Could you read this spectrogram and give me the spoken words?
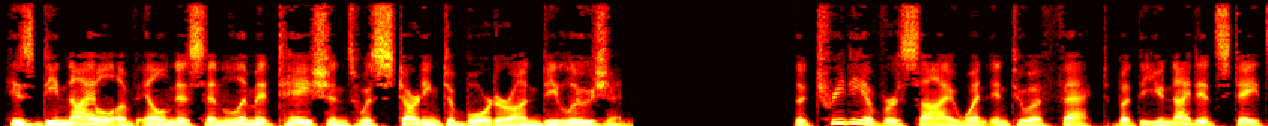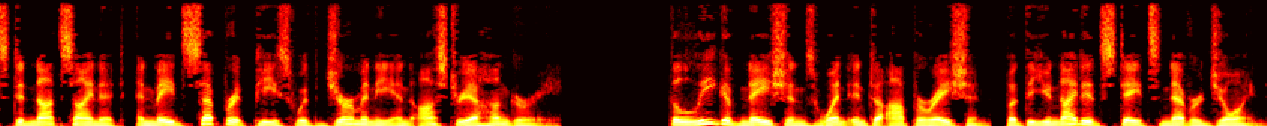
his denial of illness and limitations was starting to border on delusion. The Treaty of Versailles went into effect but the United States did not sign it, and made separate peace with Germany and Austria-Hungary. The League of Nations went into operation, but the United States never joined.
